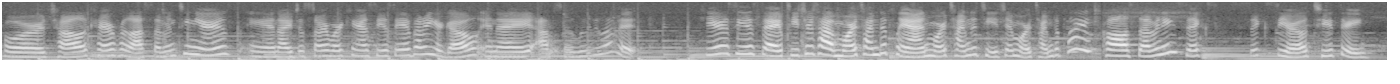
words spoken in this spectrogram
for child care for the last 17 years, and I just started working at CSA about a year ago, and I absolutely love it. Here at CSA, teachers have more time to plan, more time to teach, and more time to play. Call 786 6023.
